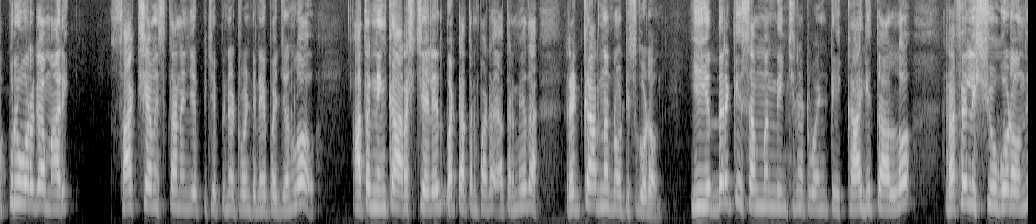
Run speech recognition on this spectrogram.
అప్రూవర్గా మారి సాక్ష్యం ఇస్తానని చెప్పి చెప్పినటువంటి నేపథ్యంలో అతన్ని ఇంకా అరెస్ట్ చేయలేదు బట్ అతని పట అతని మీద రెడ్ కార్నర్ నోటీస్ కూడా ఉంది. ఈ ఇద్దరికి సంబంధించినటువంటి కాగితాల్లో రఫేల్ ఇష్యూ కూడా ఉంది.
